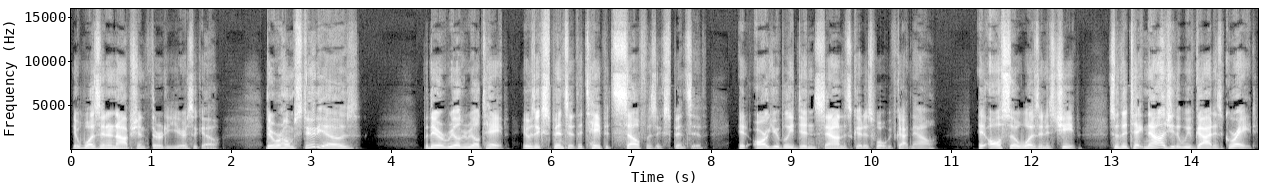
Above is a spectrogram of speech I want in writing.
It wasn't an option 30 years ago. There were home studios, but they were reel to reel tape. It was expensive. The tape itself was expensive. It arguably didn't sound as good as what we've got now. It also wasn't as cheap. So the technology that we've got is great.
